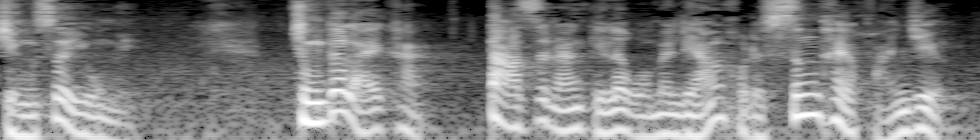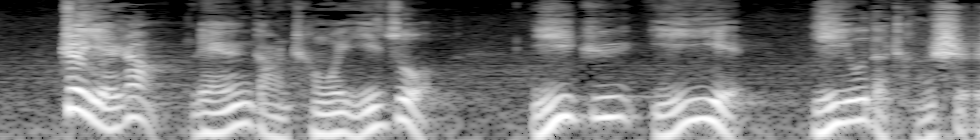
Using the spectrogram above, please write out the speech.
景色优美。总的来看，大自然给了我们良好的生态环境，这也让连云港成为一座宜居、宜业、宜游的城市。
